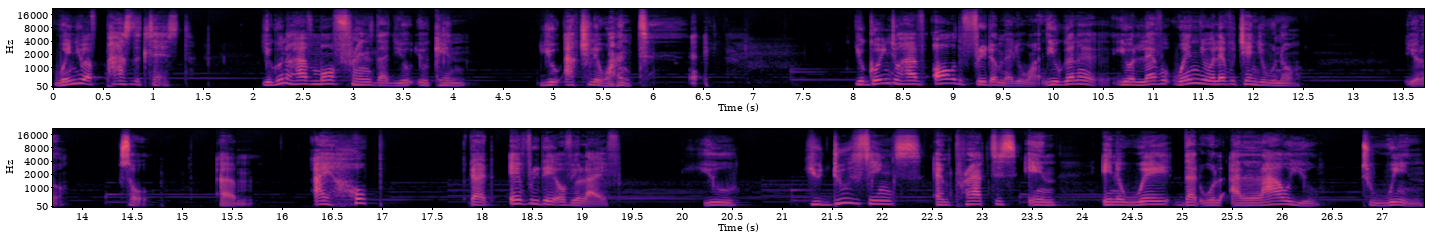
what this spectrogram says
When you have passed the test, you're going to have more friends that you, you can, you actually want. you're going to have all the freedom that you want. You're gonna your level when your level change, you will know. You know. So um I hope that every day of your life you you do things and practice in in a way that will allow you to win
